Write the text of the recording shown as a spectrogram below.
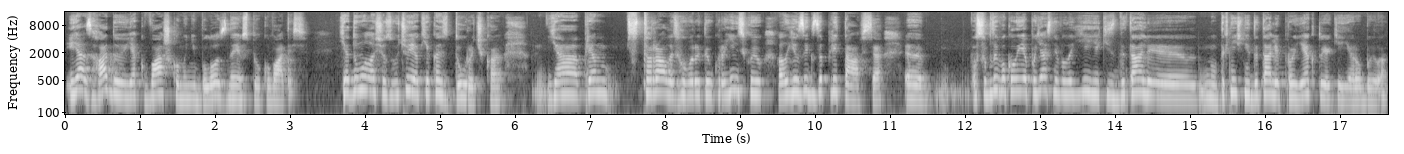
і я згадую, як важко мені було з нею спілкуватись. Я думала, що звучу як якась дурочка. Я прям старалась говорити українською, але язик заплітався. Е, Особливо, коли я пояснювала їй якісь деталі, ну, технічні деталі проєкту, який я робила.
